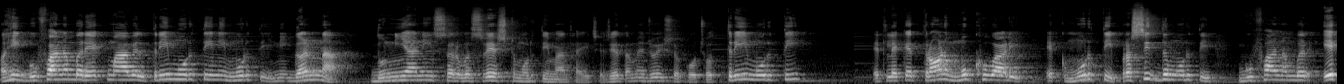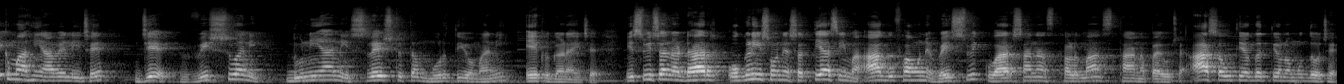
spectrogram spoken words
અહીં ગુફા નંબર એકમાં આવેલ ત્રિમૂર્તિની મૂર્તિની ગણના દુનિયાની સર્વશ્રેષ્ઠ મૂર્તિમાં થાય છે. જે તમે જોઈ શકો છો, ત્રિમૂર્તિ એટલે કે ત્રણ મુખવાળી એક મૂર્તિ, પ્રસિદ્ધ મૂર્તિ, ગુફા નંબર એકમાં અહીં આવેલી છે, જે વિશ્વની દુનિયાની શ્રેષ્ઠતમ મૂર્તિઓમાંની એક ગણાય છે. ઈસવીસન અઢાર ઓગણીસો ને સત્યાસીમાં આ ગુફાઓને વૈશ્વિક વારસાના સ્થળમાં સ્થાન અપાયું છે. આ સૌથી અગત્યનો મુદ્દો છે,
